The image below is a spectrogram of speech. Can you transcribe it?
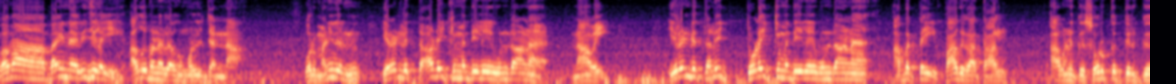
வமா பைன ரிஜிலை அலுமனலகுமுல் ஜன்னா. ஒரு மனிதன் இரண்டு தாடைக்கு மத்தியிலே உண்டான நாவை இரண்டு தனி துளைக்கு மத்தியிலே உண்டான அபத்தை பாதுகாத்தால் அவனுக்கு சொர்க்கத்திற்கு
